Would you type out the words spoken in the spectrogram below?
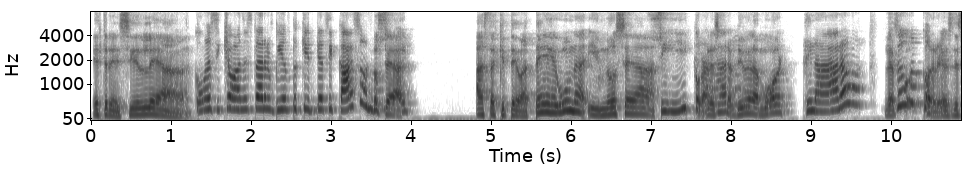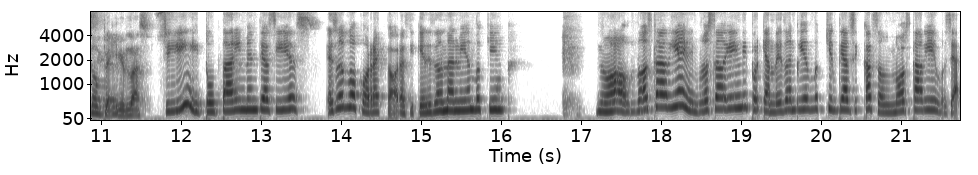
Entre decirle a... ¿Cómo así que van a estar viendo quién te hace caso? No O sea, hasta que te batee una y no sea sí, claro. correspondido el amor. Claro. Eso es lo correcto. Sí, totalmente así es. Eso es lo correcto. Ahora, si quieres andar viendo quién. No, no está bien. No está bien ni porque andes viendo quién te hace caso. No está bien. O sea,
